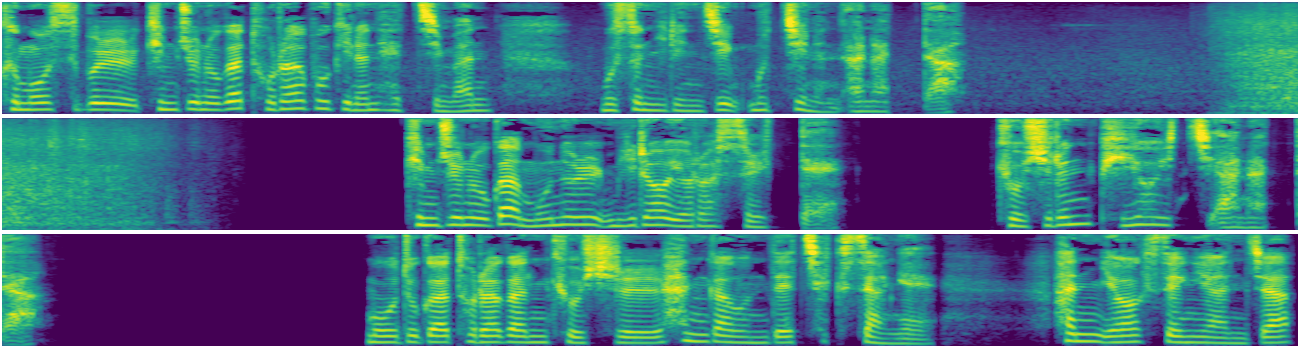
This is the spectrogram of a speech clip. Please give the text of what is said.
그 모습을 김준우가 돌아보기는 했지만 무슨 일인지 묻지는 않았다. 김준우가 문을 밀어 열었을 때 교실은 비어 있지 않았다. 모두가 돌아간 교실 한가운데 책상에 한 여학생이 앉아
